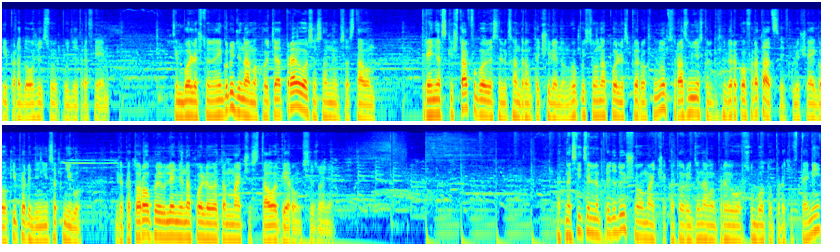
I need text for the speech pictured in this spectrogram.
и продолжить свой путь за трофеем. Тем более, что на игру «Динамо» хоть и отправилась основным составом, тренерский штаб в главе с Александром Точилиным выпустил на поле с первых минут сразу нескольких игроков ротации, включая голкипера Дениса Книгу, для которого появление на поле в этом матче стало первым в сезоне. Относительно предыдущего матча, который «Динамо» провело в субботу против Томи,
